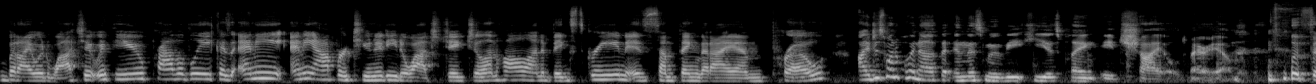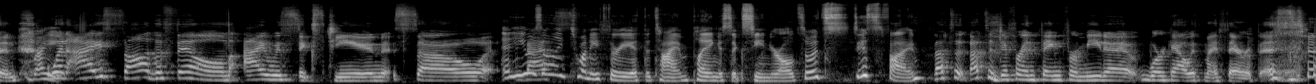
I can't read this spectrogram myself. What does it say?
but I would watch it with you probably because any any opportunity to watch Jake Gyllenhaal on a big screen is something that I am pro. I just want to point out that in this movie, he is playing a child, Miriam. Listen, right. when I saw the film, I was 16. So And he was only 23 at the time playing a 16-year-old. So it's it's fine. That's a that's a different thing for me to work out with my therapist.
